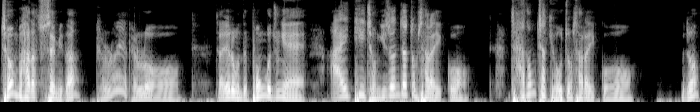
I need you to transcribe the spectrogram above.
전부 하락 추세입니다. 별로예요 별로. 자 여러분들 본 거 중에 IT 전기전자 좀 살아있고 자동차 겨우 좀 살아있고 그죠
